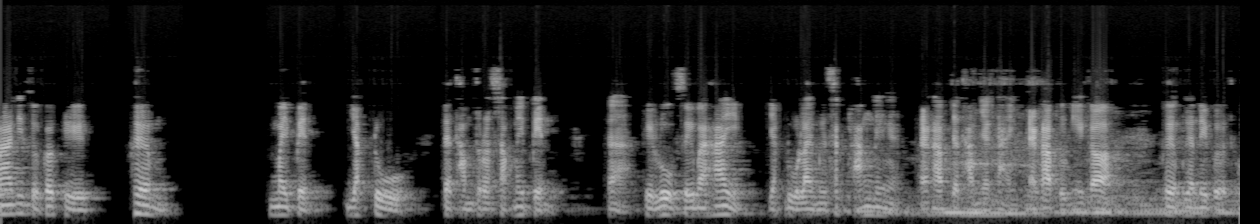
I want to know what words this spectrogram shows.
มากที่สุดก็คือเพิ่มไม่เป็นอยากดู แต่ทำโทรศัพท์ไม่เป็นอ่าคือลูกซื้อมาให้อยากดูลายมือสักครั้งหนึ่งนะครับ จะทํำยังไงนะครับ ตรงนี้ก็ พิ่มเพื่อนได้เบอร์โทร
